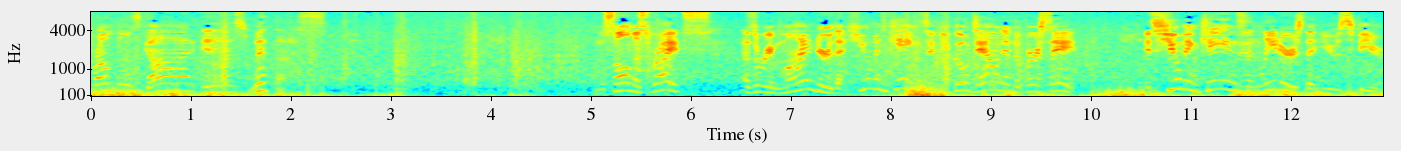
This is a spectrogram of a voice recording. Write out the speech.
crumbles, God is with us. And the psalmist writes as a reminder that human kings, if you go down into verse 8, it's human kings and leaders that use fear.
